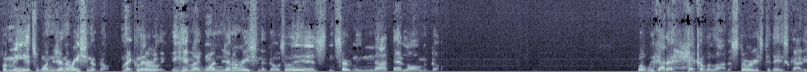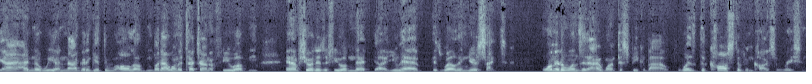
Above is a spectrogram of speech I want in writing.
for me, it's one generation ago, like literally, like one generation ago. So it is certainly not that long ago. Well, we got a heck of a lot of stories today, Scotty. I, I know we are not going to get through all of them, but I want to touch on a few of them. And I'm sure there's a few of them that uh, you have as well in your sights. One of the ones that I want to speak about was the cost of incarceration.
